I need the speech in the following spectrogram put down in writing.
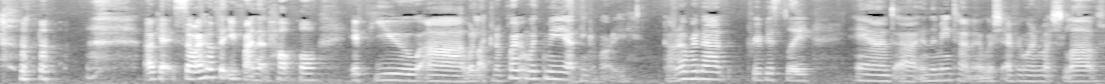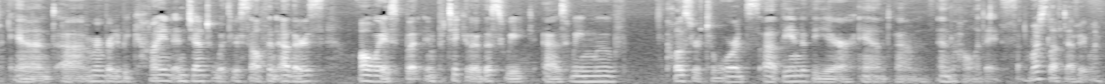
okay, so I hope that you find that helpful. If you uh, would like an appointment with me, I think I've already gone over that previously. And uh, in the meantime, I wish everyone much love and uh, remember to be kind and gentle with yourself and others always, but in particular this week as we move closer towards uh, the end of the year and, um, and the holidays. So much love to everyone.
